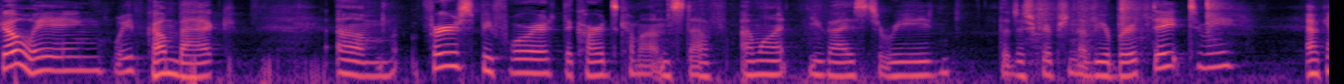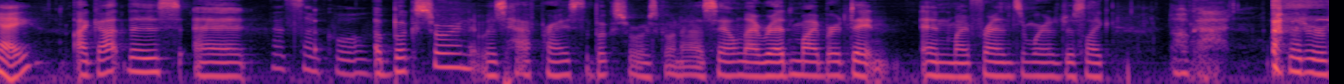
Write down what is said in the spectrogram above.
Going. We've come back. Um, first, before the cards come out and stuff, I want you guys to read the description of your birth date to me. Okay. I got this at That's so cool. a bookstore and it was half price. The bookstore was going out of sale, and I read my birth date and, and my friends, and we are just like, "Oh God, we better,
